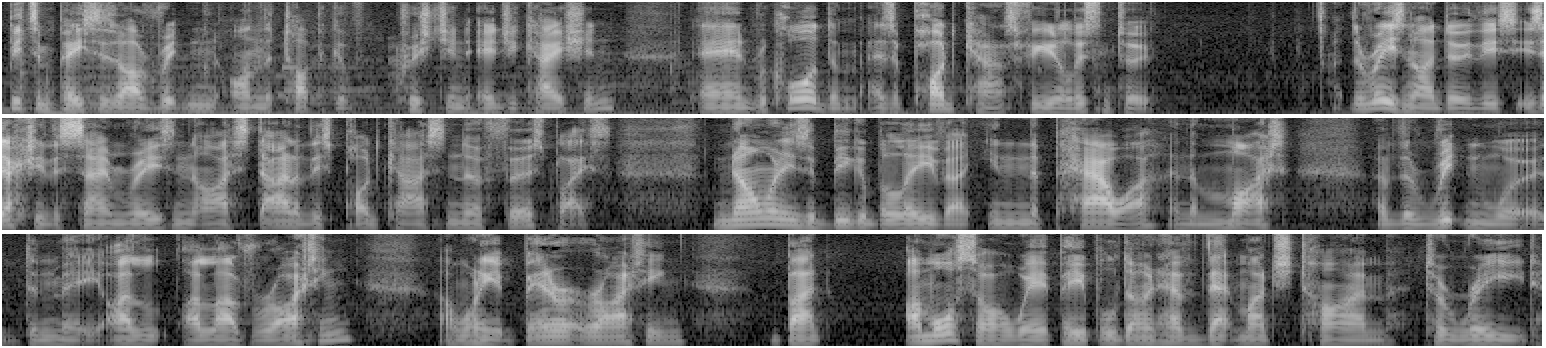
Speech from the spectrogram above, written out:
bits and pieces I've written on the topic of Christian education and record them as a podcast for you to listen to. The reason I do this is actually the same reason I started this podcast in the first place. No one is a bigger believer in the power and the might of the written word than me. I, I love writing, I want to get better at writing, but I'm also aware people don't have that much time to read.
